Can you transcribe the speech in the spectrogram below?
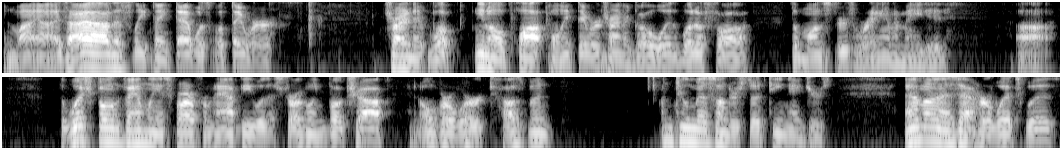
In my eyes, I honestly think that was what they were trying to. Well, you know, plot point they were trying to go with. What if uh, the Munsters were animated? Uh, the Wishbone family is far from happy with a struggling bookshop, an overworked husband, and two misunderstood teenagers. Emma is at her wits with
